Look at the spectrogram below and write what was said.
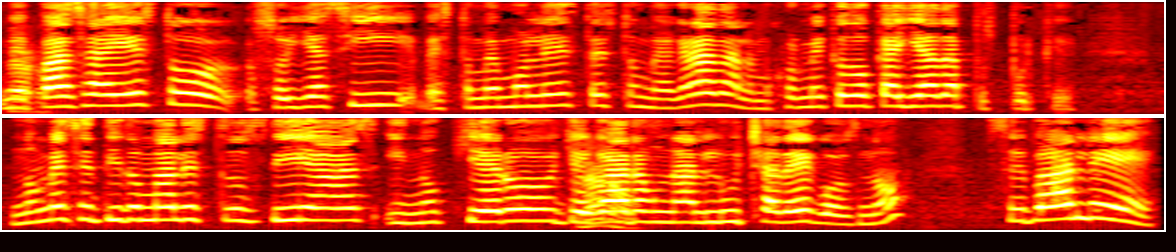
me Claro. pasa esto, soy así, esto me molesta, esto me agrada, a lo mejor me quedo callada pues porque no me he sentido mal estos días y no quiero llegar Claro. a una lucha de egos, ¿no? Se vale,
